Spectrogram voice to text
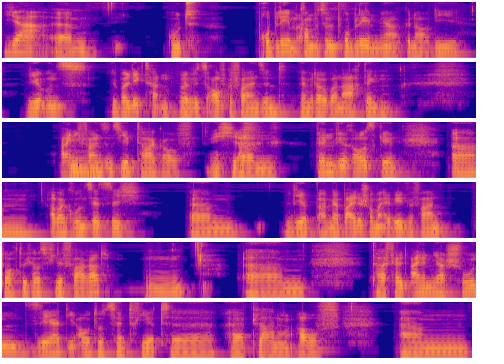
Ja, ähm, gut. Probleme. Kommen wir zu den Problemen, ja, genau, die wir uns überlegt hatten oder wir uns aufgefallen sind, wenn wir darüber nachdenken. Eigentlich hm. fallen sie uns jeden Tag auf, ich, ja. ähm, wenn wir rausgehen. Ähm, aber grundsätzlich, ähm, wir haben ja beide schon mal erwähnt, wir fahren doch durchaus viel Fahrrad. Mhm. Ähm, da fällt einem ja schon sehr die autozentrierte äh, Planung auf. Ähm,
